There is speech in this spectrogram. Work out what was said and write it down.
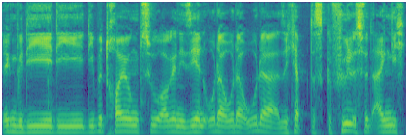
irgendwie die die die Betreuung zu organisieren oder oder oder. Also ich habe das Gefühl, es wird eigentlich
